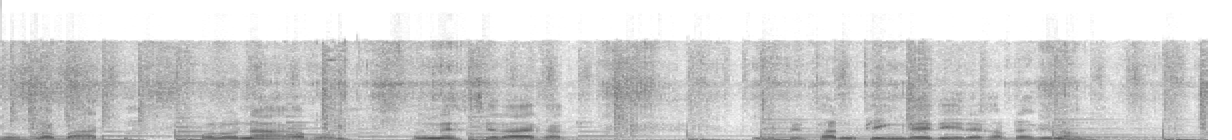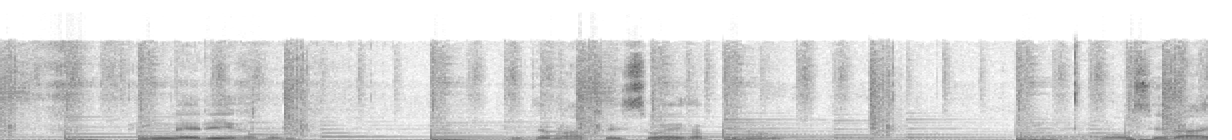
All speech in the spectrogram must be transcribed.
โรคระบาดโคโรนาครับผมเพิ่งเนี่ยเสียดายครับนี่เป็นพันพิงเลดี้นะครับได้พี่น้องพิงเลดี้ครับผมนี่จะหมากสวยๆครับพี่น้องโอ้เสียดาย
